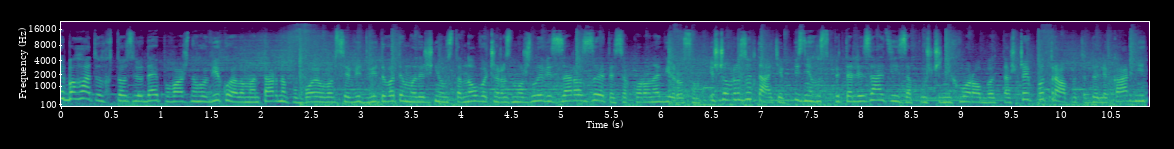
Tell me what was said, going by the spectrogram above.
Та й багато хто з людей поважного віку елементарно побоювався відвідувати медичні установи через можливість заразитися коронавірусом, і що в результаті пізні госпіталізації, запущені хвороби та ще й потрапити до лікарні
